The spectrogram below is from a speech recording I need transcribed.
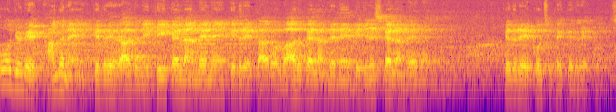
ਉਹ ਜਿਹੜੇ ਢੰਗ ਨੇ, ਕਿਧਰੇ ਰਾਜਨੀਤੀ ਕਹਿਲਾਉਂਦੇ ਨੇ, ਕਿਧਰੇ ਕਾਰੋਬਾਰ ਕਹਿਲਾਉਂਦੇ ਨੇ ਬਿਜ਼ਨਸ ਕਹਿਲਾਉਂਦੇ ਨੇ, ਕਿਧਰੇ ਕੁਛ ਤੇ ਕਿਧਰੇ ਕੁਛ।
